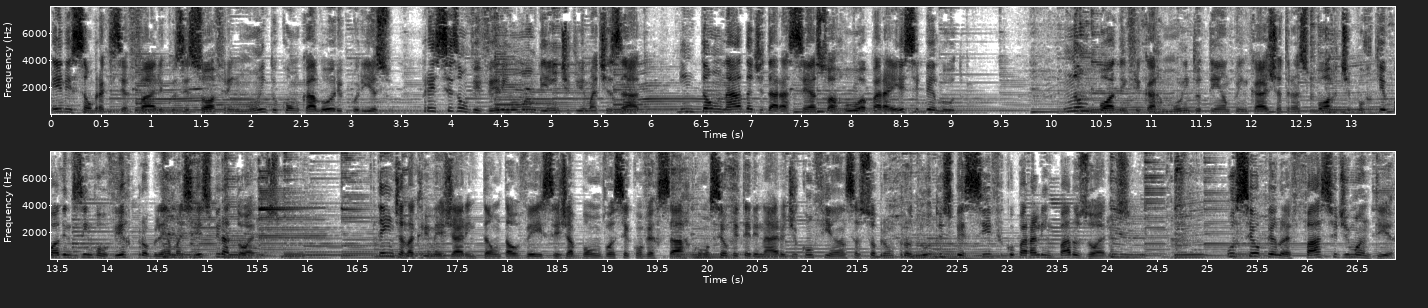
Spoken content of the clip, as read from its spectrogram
Eles são braquicefálicos e sofrem muito com o calor e por isso, precisam viver em um ambiente climatizado, então nada de dar acesso à rua para esse peludo. Não podem ficar muito tempo em caixa transporte porque podem desenvolver problemas respiratórios. Tende a lacrimejar então talvez seja bom você conversar com o seu veterinário de confiança sobre um produto específico para limpar os olhos. O seu pelo é fácil de manter.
